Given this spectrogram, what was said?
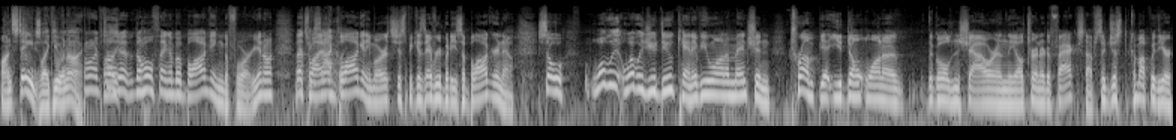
on stage like you and I. Well, I've told you the whole thing about blogging before. You know, that's why I don't Exactly. blog anymore. It's just because everybody's a blogger now. So, what would what would you do, Ken, if you want to mention Trump yet you don't want to the golden shower and the alternative fact stuff? So just come up with your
